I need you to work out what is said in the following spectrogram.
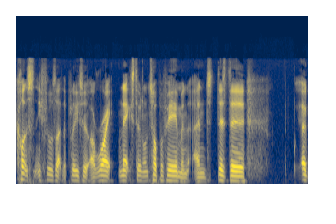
constantly feels like the police are right next to and on top of him, and and there's the a,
